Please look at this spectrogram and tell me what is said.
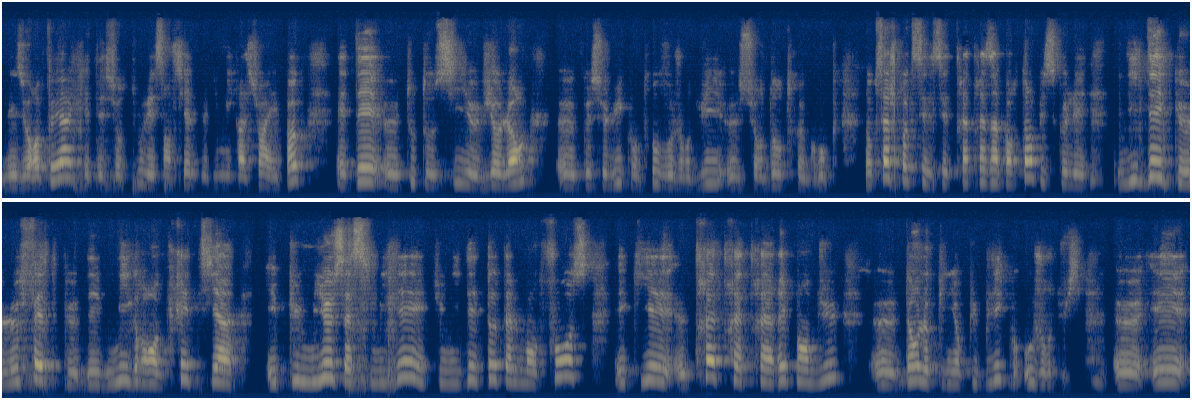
les Européens, qui était surtout l'essentiel de l'immigration à l'époque, était tout aussi violent que celui qu'on trouve aujourd'hui sur d'autres groupes. Donc, ça, je crois que c'est très, très important puisque l'idée que le fait que des migrants chrétiens et pu mieux s'assimiler est une idée totalement fausse et qui est euh, très, très, très répandue dans l'opinion publique aujourd'hui. et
